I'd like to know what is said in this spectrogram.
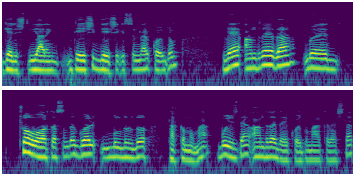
gelişti yani değişik değişik isimler koydum ve Andrea da e, çoğu ortasında gol buldurdu takımıma. Bu yüzden Andrea'yı koydum arkadaşlar.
